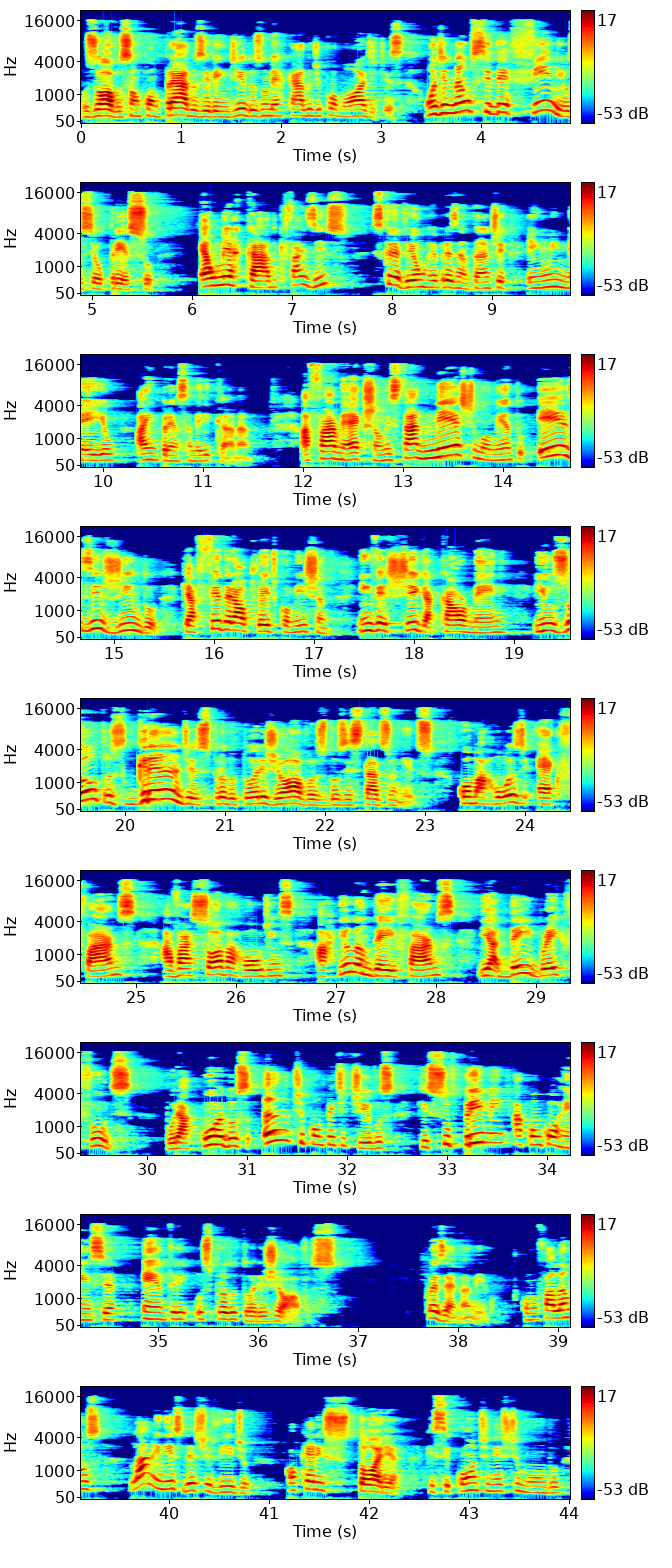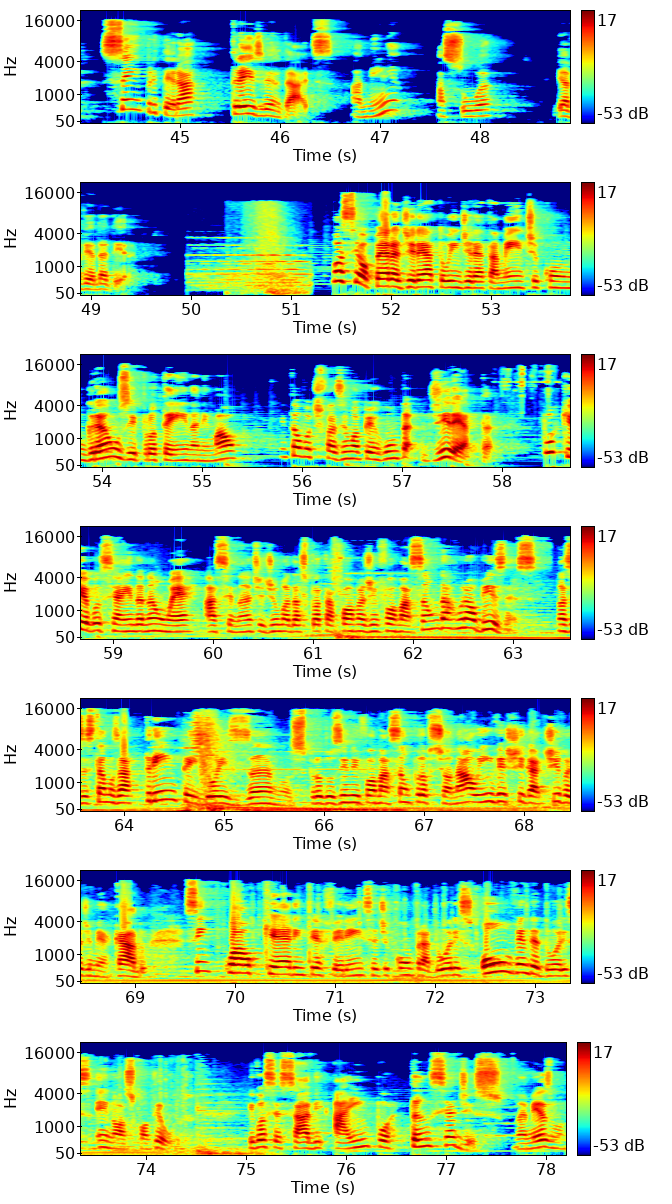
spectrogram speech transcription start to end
Os ovos são comprados e vendidos no mercado de commodities, onde não se define o seu preço. É o mercado que faz isso, escreveu um representante em um e-mail à imprensa americana. A Farm Action está neste momento exigindo que a Federal Trade Commission investigue a Cow Maine e os outros grandes produtores de ovos dos Estados Unidos, como a Rose Egg Farms, a Varsova Holdings, a Hillandale Farms e a Daybreak Foods, por acordos anticompetitivos que suprimem a concorrência entre os produtores de ovos. Pois é, meu amigo, como falamos lá no início deste vídeo, Qualquer história que se conte neste mundo sempre terá três verdades: a minha, a sua e a verdadeira. Você opera direto ou indiretamente com grãos e proteína animal? Então vou te fazer uma pergunta direta. Por que você ainda não é assinante de uma das plataformas de informação da Rural Business? Nós estamos há 32 anos produzindo informação profissional e investigativa de mercado, sem qualquer interferência de compradores ou vendedores em nosso conteúdo. E você sabe a importância disso, não é mesmo?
